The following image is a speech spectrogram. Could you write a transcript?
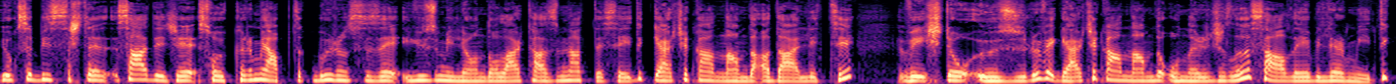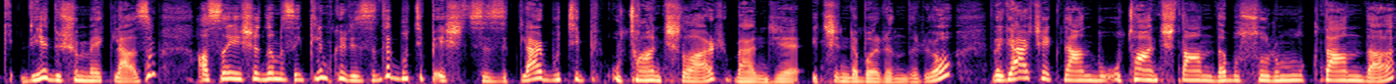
Yoksa biz işte sadece soykırım yaptık buyurun size 100 milyon dolar tazminat deseydik gerçek anlamda adaleti ve işte o özürü ve gerçek anlamda onarıcılığı sağlayabilir miydik diye düşünmek lazım. Aslında yaşadığımız iklim krizi de bu tip eşitsizlikler, bu tip utançlar bence içinde barındırıyor ve gerçekten bu utançtan da bu sorumluluktan da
